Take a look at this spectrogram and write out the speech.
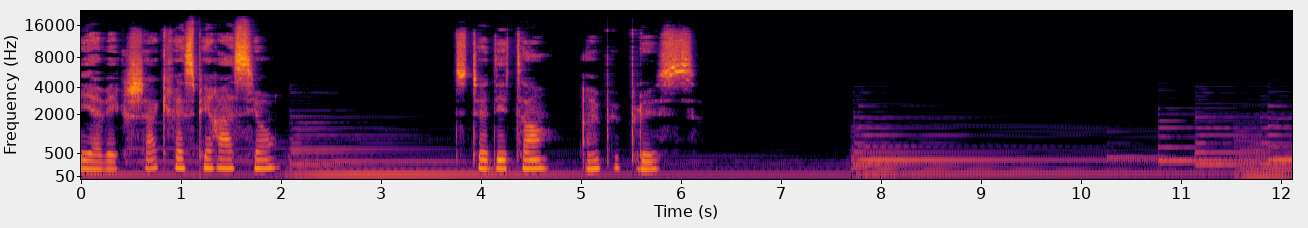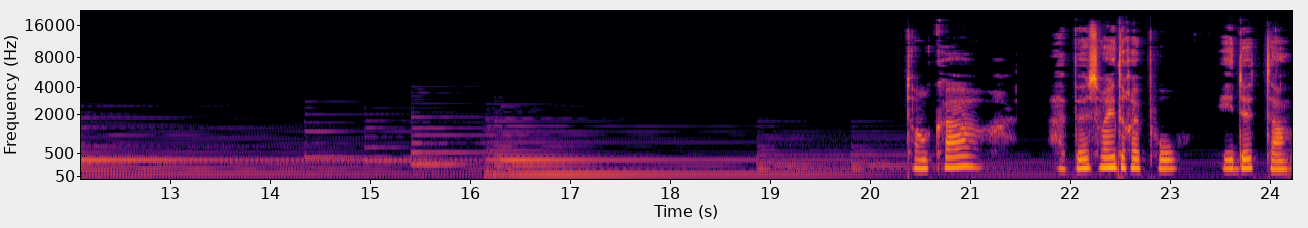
Et avec chaque respiration, tu te détends un peu plus. Ton corps a besoin de repos et de temps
